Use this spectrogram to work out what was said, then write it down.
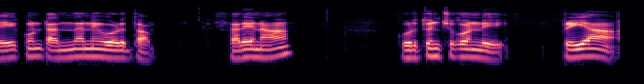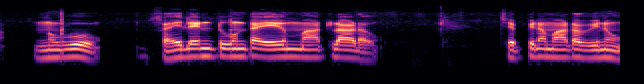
లేకుంటే అందరినీ కొడతాం. సరేనా? గుర్తుంచుకోండి ప్రియా నువ్వు సైలెంట్గా ఉంటా ఏం మాట్లాడవు. చెప్పిన మాట విను.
